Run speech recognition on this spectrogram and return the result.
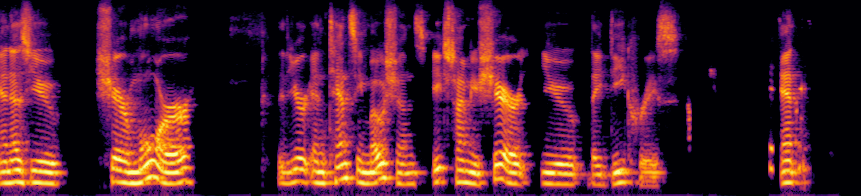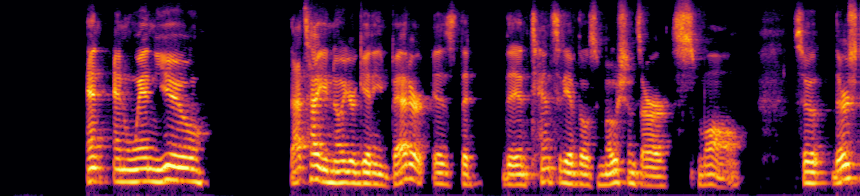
And as you share more, your intense emotions each time you share you they decrease. And and and when you that's how you know you're getting better is that the intensity of those emotions are small. So there's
